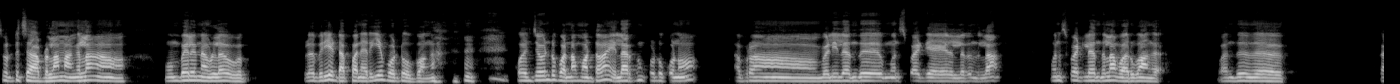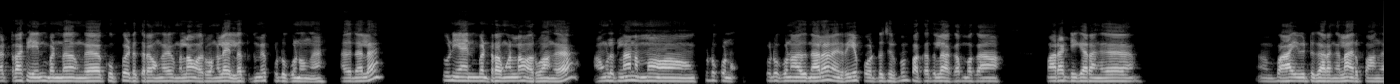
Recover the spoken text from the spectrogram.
சுட்டு சாப்பிடலாம். நாங்கள்லாம் மும்பையில் நல்லா இவ்வளோ பெரிய டப்பா நிறைய போட்டு வைப்பாங்க. கொஞ்சோண்டு பண்ண மாட்டோம். எல்லாருக்கும் கொடுக்கணும். அப்புறம் வெளியிலேருந்து முனிசிபாலிட்டியிலேருந்துலாம் முனிசிபாலிட்டிலேருந்துலாம் வருவாங்க. வந்து கட்ரா க்ளீன் பண்ணவங்க குப்பை எடுக்கிறவங்க இவங்கெல்லாம் வருவாங்களா? எல்லாத்துக்குமே கொடுக்கணுங்க. அதனால துணி அயன் பண்ணுறவங்கலாம் வருவாங்க. அவங்களுக்குலாம் நம்ம கொடுக்கணும். கொடுக்கணும். அதனால நிறைய போட்டு வச்சுருப்போம். பக்கத்தில் அக்கம் பக்கம் மராட்டிக்காரங்க பாய் வீட்டுக்காரங்கெல்லாம் இருப்பாங்க.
